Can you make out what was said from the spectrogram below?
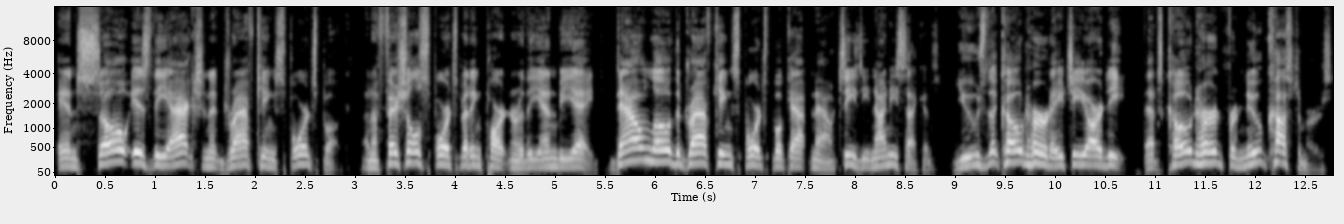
and so is the action at DraftKings Sportsbook, an official sports betting partner of the NBA. Download the DraftKings Sportsbook app now. It's easy, 90 seconds. Use the code HERD, H E R D. That's code HERD for new customers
